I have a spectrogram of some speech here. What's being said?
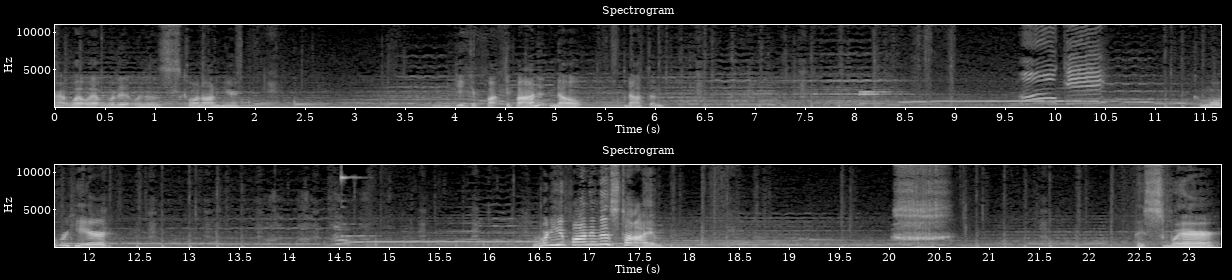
Alright, what, what, what, what is going on here? You can you find it? No, nothing. Okay. Come over here. What are you finding this time? I swear.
